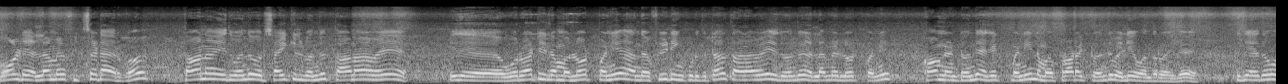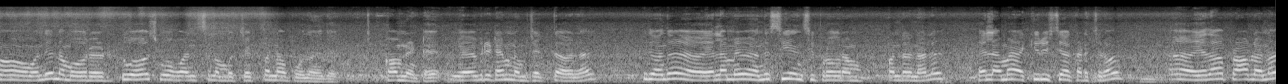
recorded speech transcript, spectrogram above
மோல்டு எல்லாமே ஃபிக்ஸடாக இருக்கும். தானாக இது வந்து ஒரு சைக்கிள் வந்து தானாகவே இது ஒரு வாட்டி நம்ம லோட் பண்ணி அந்த ஃபீடிங் கொடுத்துட்டா தானாகவே இது வந்து எல்லாமே லோட் பண்ணி காம்பனண்ட் வந்து எஜெக்ட் பண்ணி நம்ம ப்ராடக்ட் வந்து வெளியே வந்துடும் இது. இது எதுவும் வந்து நம்ம ஒரு டூ ஹவர்ஸ் ஒன்ஸ் நம்ம செக் பண்ணால் போதும் இது. காம்பனெண்ட்டு எவ்ரி டைம் நம்ம செக் தேவையில்ல. இது வந்து எல்லாமே வந்து சிஎன்சி ப்ரோக்ராம் பண்ணுறதுனால எல்லாமே அக்யூரிஸியாக கிடச்சிரும். ஏதாவது ப்ராப்ளம்னா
